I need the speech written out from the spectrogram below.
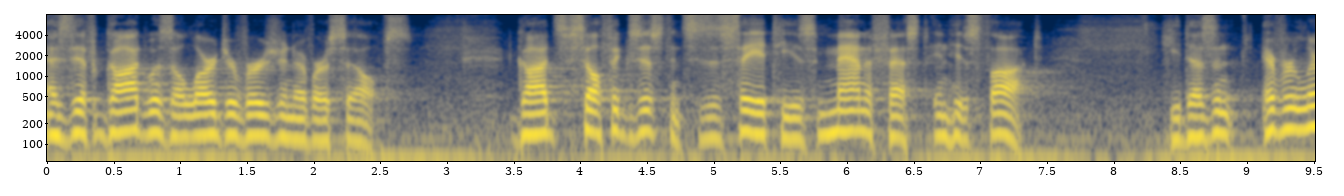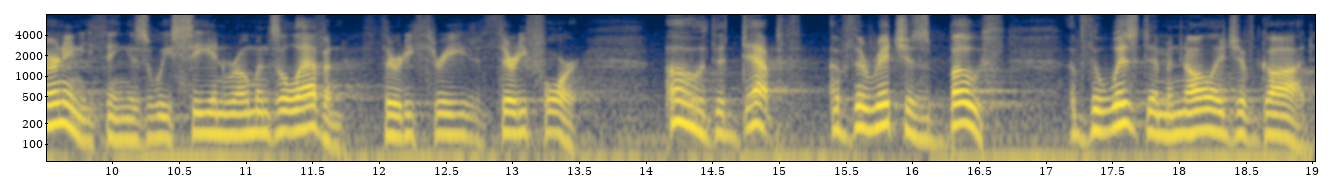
as if God was a larger version of ourselves. God's self existence, his aseity, is manifest in his thought. He doesn't ever learn anything, as we see in Romans 11 33 to 34. Oh, the depth of the riches, both of the wisdom and knowledge of God.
